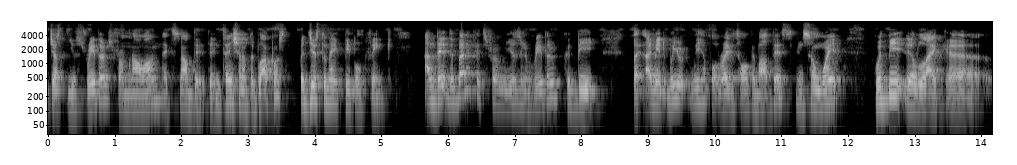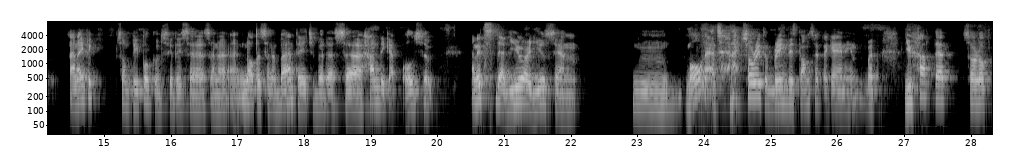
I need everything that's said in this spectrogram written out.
just use readers from now on. It's not the, the intention of the blog post, but just to make people think. And the, the benefits from using a reader could be, I mean, we we have already talked about this in some way. Would be uh, like, uh, and I think some people could see this as an uh, not as an advantage, but as a handicap also. And it's that you are using mm, monad. I'm sorry to bring this concept again in, but you have that sort of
